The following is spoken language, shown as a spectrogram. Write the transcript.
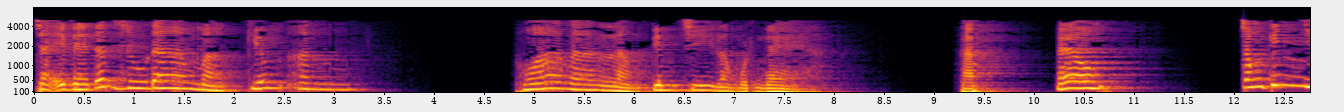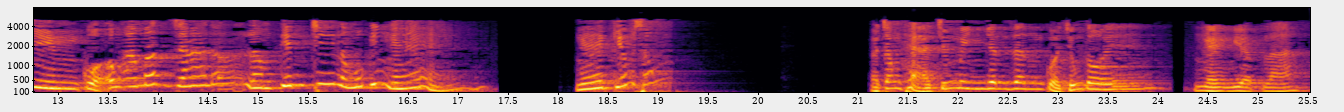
Chạy về đất Juda mà kiếm ăn. Hóa ra làm tiên tri là một nghề. Hả? Thấy không? Trong cái nhìn của ông Ahmadja đó, làm tiên tri là một cái nghề. Nghề kiếm sống. Ở trong thẻ chứng minh nhân dân của chúng tôi, nghề nghiệp là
